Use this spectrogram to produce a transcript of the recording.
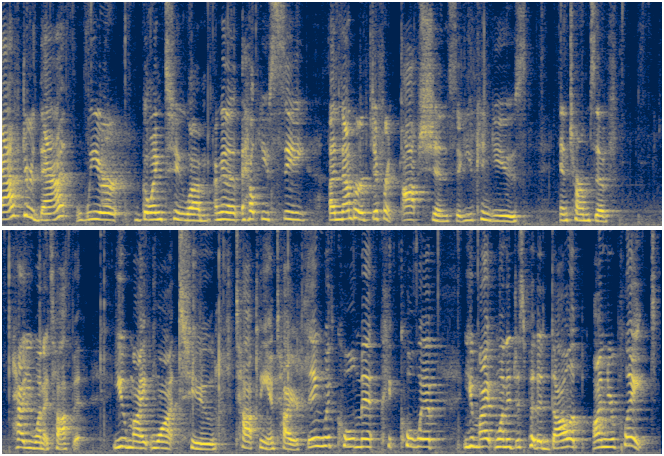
After that, we are going to, um, I'm gonna help you see a number of different options that you can use in terms of how you want to top it. You might want to top the entire thing with Cool, cool Whip. You might want to just put a dollop on your plate.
